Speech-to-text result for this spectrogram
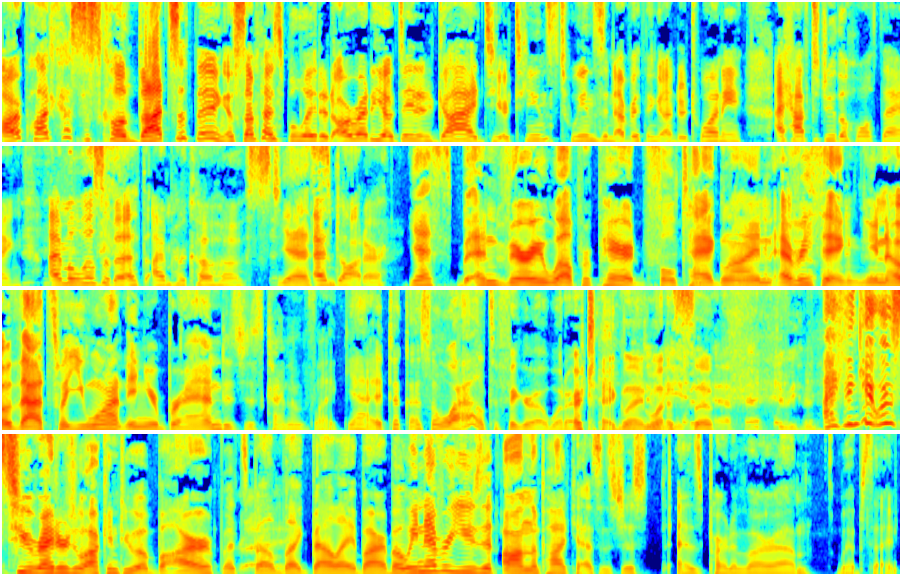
Our podcast is called That's a Thing, a sometimes belated, already outdated guide to your teens, tweens, and everything under 20. I have to do the whole thing. I'm Elizabeth. I'm her co host. Yes. And daughter. Yes, and very well prepared, full tagline, everything. You know, that's what you want in your brand. It's just kind of like, yeah, it took us a while to figure out what our tagline was. So. I think it was two writers walk into a bar, but spelled like ballet bar. But we never use it on the podcast. It's just as part of our um, website.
